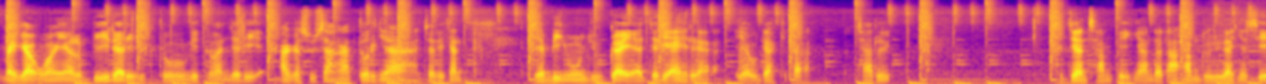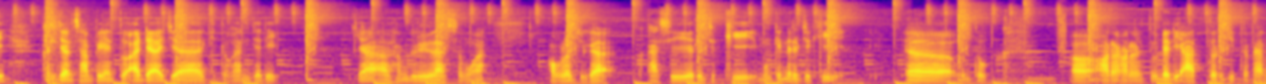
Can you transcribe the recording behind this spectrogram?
megang yang lebih dari itu gitu kan. Jadi agak susah ngaturnya. Jadi kan ya bingung juga ya. Jadi akhirnya ya udah kita cari kerjaan sampingan. Dan alhamdulillahnya sih kerjaan sampingan itu ada aja gitu kan. Jadi ya alhamdulillah semua Allah juga kasih rezeki. Mungkin rezeki uh, untuk eh, orang-orang uh, itu udah diatur gitu kan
